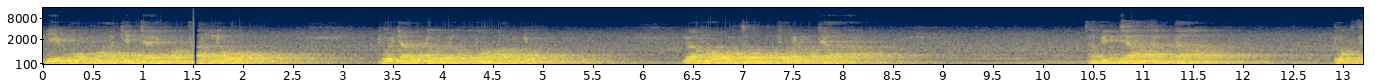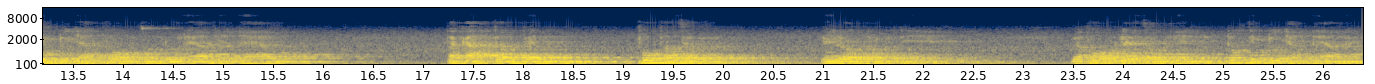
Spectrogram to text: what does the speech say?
ที่หุ้มห่อจิตใจของสัตว์โลกผู้ยังลุ่มหลงมัวเมาอยู่ เมื่อพระองค์ทรงพ้นจากอภิชาต่างๆ ทุกสิ่งทุกอย่างพระองค์ทรงรู้แล้วเห็นแล้ว ประกาศตนเป็นผู้ประเสริฐในโลกมนุษย์นี้ เมื่อพระองค์ได้ทรงเห็นทุกสิ่งทุกอย่างแล้วเนี่ย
